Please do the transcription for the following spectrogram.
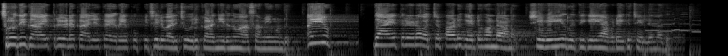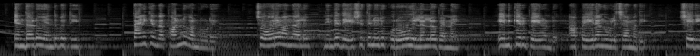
ശ്രുതി ഗായത്രിയുടെ കാലിൽ കയറിയ കുപ്പിച്ചിൽ വലിച്ചു ഊരിക്കളഞ്ഞിരുന്നു ആ സമയം കൊണ്ട്. അയ്യോ ഗായത്രിയുടെ ഒച്ചപ്പാട് കേട്ടുകൊണ്ടാണ് ശിവയും ഋതികയും അവിടേക്ക് ചെല്ലുന്നത്. എന്താടോ എന്തു പറ്റി? തനിക്കെന്താ കണ്ണു കണ്ടൂടെ? ചോര വന്നാലും നിന്റെ ദേഷ്യത്തിനൊരു കുറവും ഇല്ലല്ലോ പെണ്ണെ. എനിക്കൊരു പേരുണ്ട് ആ പേരങ്ങ് വിളിച്ചാൽ മതി. ശരി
